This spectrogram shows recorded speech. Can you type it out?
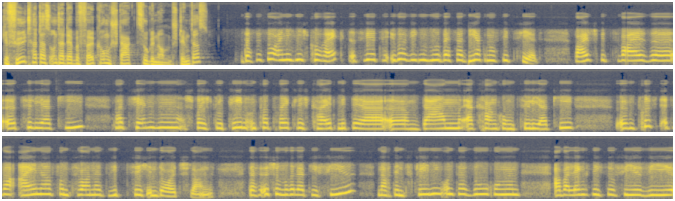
Gefühlt hat das unter der Bevölkerung stark zugenommen. Stimmt das? Das ist so eigentlich nicht korrekt. Es wird überwiegend nur besser diagnostiziert. Beispielsweise äh, Zöliakie, Patienten, sprich Glutenunverträglichkeit mit der ähm, Darmerkrankung Zöliakie, ähm, trifft etwa einer von 270 in Deutschland. Das ist schon relativ viel nach den Screening-Untersuchungen, aber längst nicht so viel, wie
